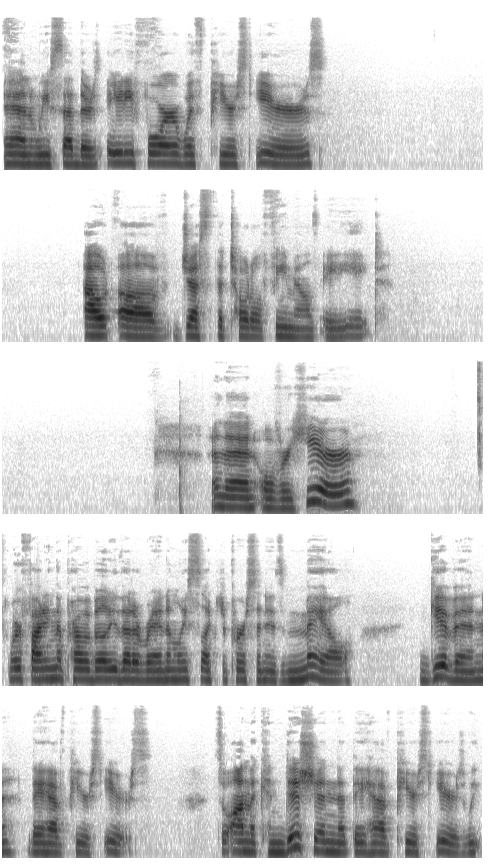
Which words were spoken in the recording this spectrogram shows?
and we said there's 84 with pierced ears out of just the total females 88 and then over here we're finding the probability that a randomly selected person is male given they have pierced ears so on the condition that they have pierced ears we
